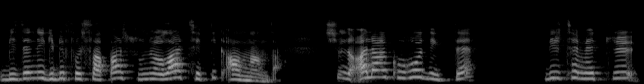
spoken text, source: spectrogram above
Bize ne gibi fırsatlar sunuyorlar teknik anlamda. Şimdi Alarko Holding'de bir temettü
